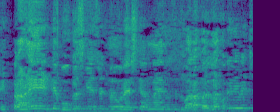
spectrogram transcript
ਇੱਕ ਪੁਰਾਣੇ ਇੰਡੇ ਬੋਗਸ ਕੇਸ ਵਿੱਚ ਮੈਨੂੰ ਅਰੈਸਟ ਕਰਨਾ ਹੈ ਤੁਸੀਂ ਦੁਬਾਰਾ ਬਦਲਾ ਖੋਰੀ ਦੇ ਵਿੱਚ?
